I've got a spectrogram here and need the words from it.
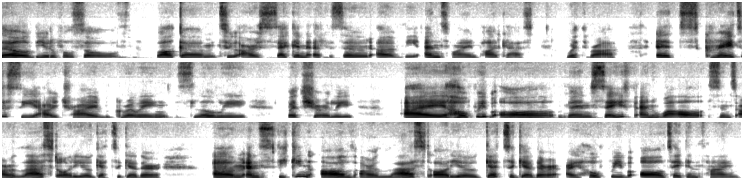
Hello, beautiful souls. Welcome to our second episode of the Entwine podcast with Ra. It's great to see our tribe growing slowly but surely. I hope we've all been safe and well since our last audio get together. Um, and speaking of our last audio get together, I hope we've all taken time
